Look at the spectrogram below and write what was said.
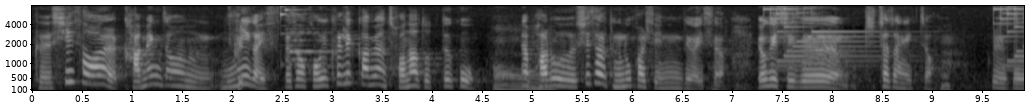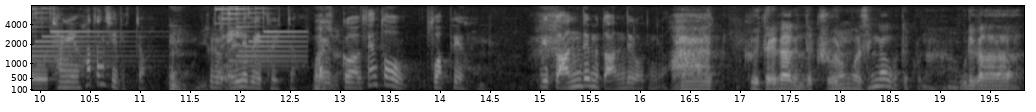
그 시설 가맹점 문의가 있어요. 그래서 거기 클릭하면 전화도 뜨고 어. 그냥 바로 시설 등록할 수 있는 데가 있어요. 여기 지금 주차장 있죠. 응. 그리고 장애인 화장실 있죠. 응. 그리고 엘리베이터 있죠. 맞아. 그러니까 센터 부합해요. 이게 또 안 되면 또 안 되거든요. 아, 그 내가 근데 그런 걸 생각 못했구나. 음. 우리가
